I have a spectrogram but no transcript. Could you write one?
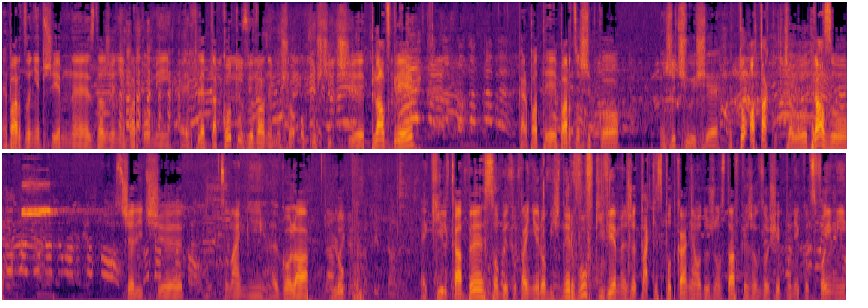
e, bardzo nieprzyjemne zdarzenie. Bartłomiej e, Chlebda kontuzjowany musiał opuścić e, plac gry. Karpaty bardzo szybko rzuciły się do ataku. Chciały od razu strzelić e, co najmniej gola lub e, kilka, by sobie tutaj nie robić nerwówki. Wiemy, że takie spotkania o dużą stawkę rządzą się poniekąd swoimi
